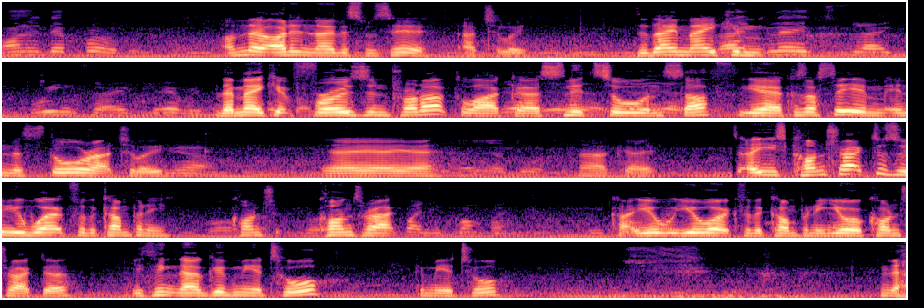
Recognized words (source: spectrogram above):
Only the product. I know I didn't know this was here actually. Do they make Like him? legs, like wings, like everything. They make it frozen product like Yeah, uh, schnitzel yeah, and yeah. stuff. Yeah, because I see him in the store actually. Yeah. Yeah, yeah, yeah. Okay. Are you contractors or you work for the company? Contr contract. Company, company. We You, you work for the company. You're a contractor. You think they'll give me a tour? Give me a tour? no,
